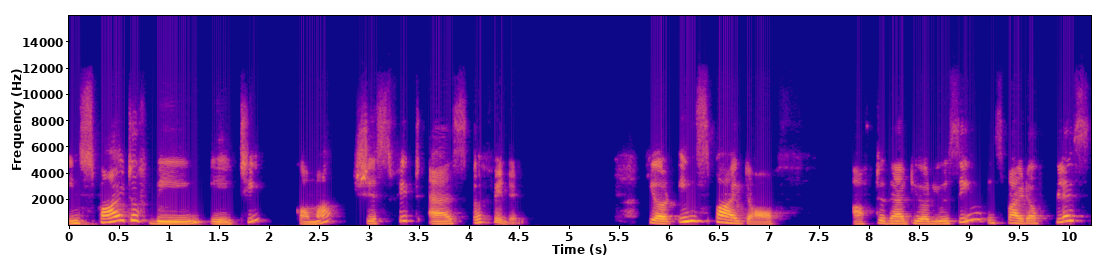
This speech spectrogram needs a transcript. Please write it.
in spite of being 80 comma she's fit as a fiddle. Here in spite of after that you are using in spite of plus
